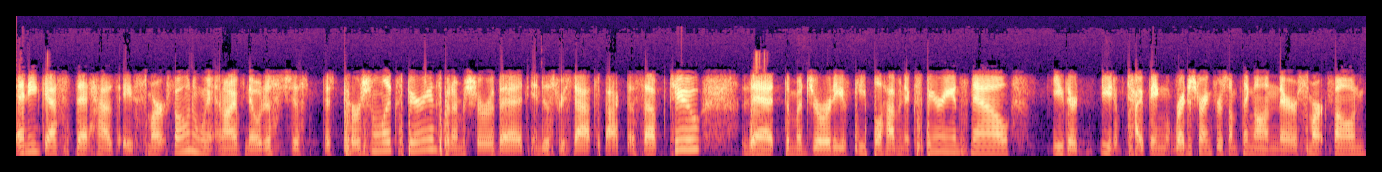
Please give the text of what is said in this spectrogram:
any guest that has a smartphone, and I've noticed just this personal experience, but I'm sure that industry stats back this up too, that the majority of people have an experience now either you know typing registering for something on their smartphone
